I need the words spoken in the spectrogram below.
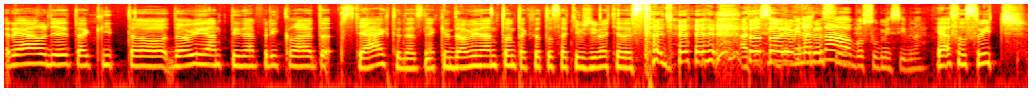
reálne takýto dominantný napríklad vzťah, teda s nejakým dominantom, tak toto sa ti v živote nestane. A ty toto si dominantná proste- alebo submisívna? Ja som switch.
